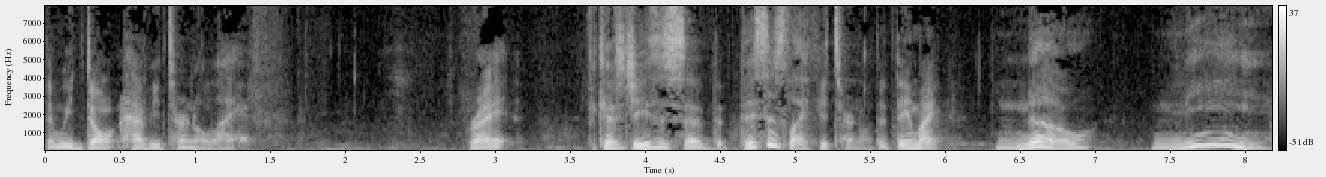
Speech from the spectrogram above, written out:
then we don't have eternal life. Right? Because Jesus said that this is life eternal, that they might know me,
